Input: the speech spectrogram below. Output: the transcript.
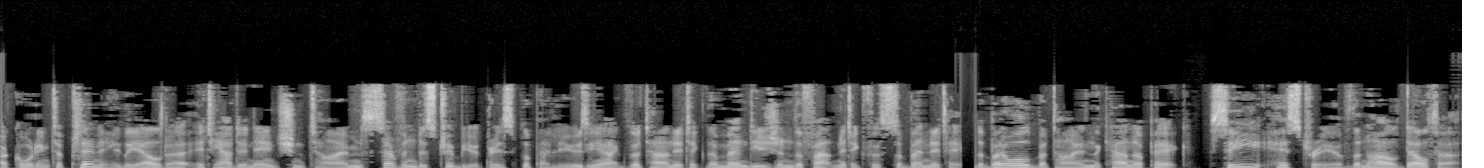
According to Pliny the Elder, it had in ancient times seven distributaries, the Pelusiac, the Tanitic, the Mendesian, the Phatnitic, the Sebennytic, the Bolbitine, the Canopic. See History of the Nile Delta.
